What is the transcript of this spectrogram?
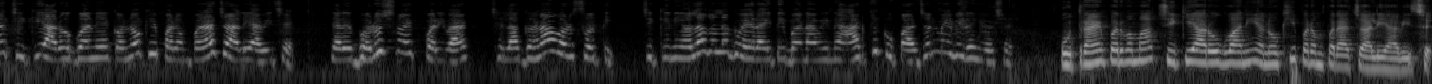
ભરૂચમાં ચીકી આરોગવાની એક અનોખી પરંપરા ચાલી આવી છે. ત્યારે ભરૂચનો એક પરિવાર છેલ્લા ઘણા વર્ષોથી ચીકીની અલગ અલગ વેરાયટી બનાવીને આર્થિક ઉપાર્જન મેળવી રહ્યો છે. ઉત્તરાયણ પર્વમાં ચીકી આરોગવાની અનોખી પરંપરા ચાલી આવી છે.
